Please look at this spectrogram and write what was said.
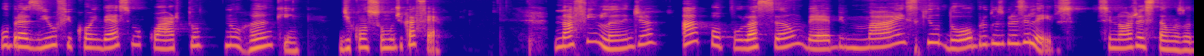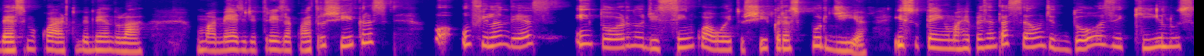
o Brasil ficou em 14º no ranking de consumo de café. Na Finlândia, a população bebe mais que o dobro dos brasileiros. Se nós já estamos no 14 bebendo lá uma média de 3 a 4 xícaras, o, finlandês em torno de 5 a 8 xícaras por dia. Isso tem uma representação de 12 quilos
